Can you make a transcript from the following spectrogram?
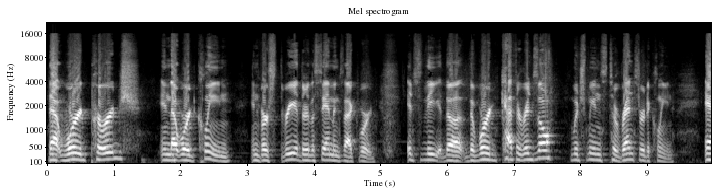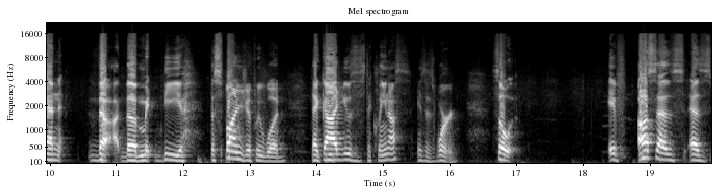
That word purge and that word clean in verse 3, they're the same exact word. It's the, the, the word katharizo, which means to rinse or to clean. And the, the, the, the sponge, if we would, that God uses to clean us is His Word. So, if us as, as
